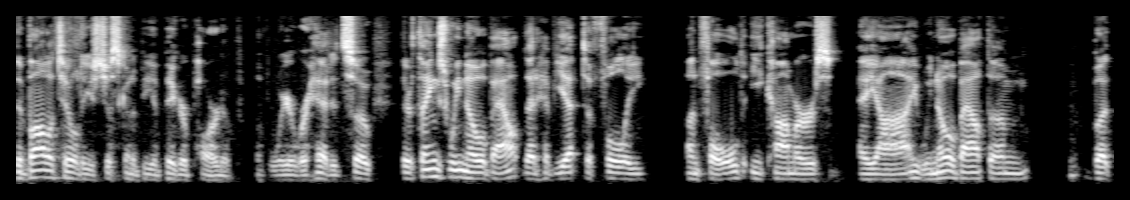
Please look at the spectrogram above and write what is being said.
the volatility is just going to be a bigger part of, of where we're headed. So there are things we know about that have yet to fully unfold e commerce, AI. We know about them but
